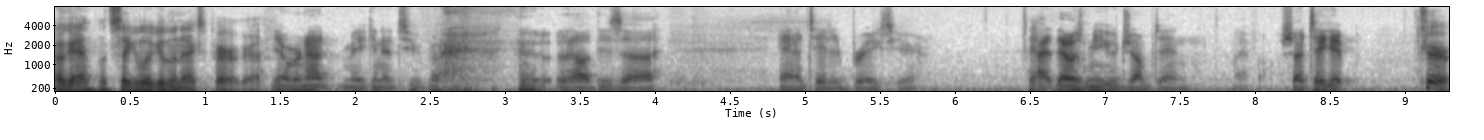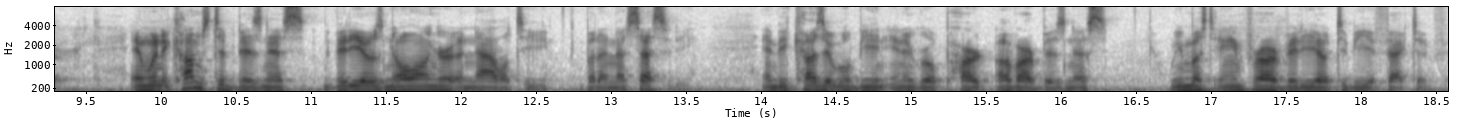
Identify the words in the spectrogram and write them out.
okay let's take a look at the next paragraph Yeah, we're not making it too far without these uh, annotated breaks here. Yeah. That was me who jumped in. My fault. Should I take it? sure And when it comes to business, video is no longer a novelty, but a necessity. And because it will be an integral part of our business, we must aim for our video to be effective.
